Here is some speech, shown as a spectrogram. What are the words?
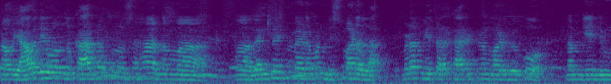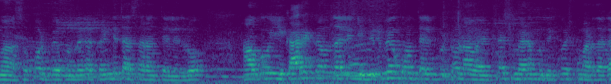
ನಾವು ಯಾವುದೇ ಒಂದು ಕಾರಣಕ್ಕೂ ಸಹ ನಮ್ಮ ವೆಂಕಟೇಶ್ ಮೇಡಮ್ ಮಿಸ್ ಮಾಡಲ್ಲ. ಮೇಡಮ್ ಈ ಥರ ಕಾರ್ಯಕ್ರಮ ಮಾಡಬೇಕು. ನಮಗೆ ನಿಮ್ಮ ಸಪೋರ್ಟ್ ಬೇಕು ಅಂದಾಗ ಖಂಡಿತ ಸರ್ ಅಂತ ಹೇಳಿದ್ರು. ಹಾಗೂ ಈ ಕಾರ್ಯಕ್ರಮದಲ್ಲಿ ನೀವು ಇರಬೇಕು ಅಂತ ಹೇಳ್ಬಿಟ್ಟು ನಾವು ವೆಂಕಟೇಶ್ ಮೇಡಮ್ ರಿಕ್ವೆಸ್ಟ್ ಮಾಡಿದಾಗ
